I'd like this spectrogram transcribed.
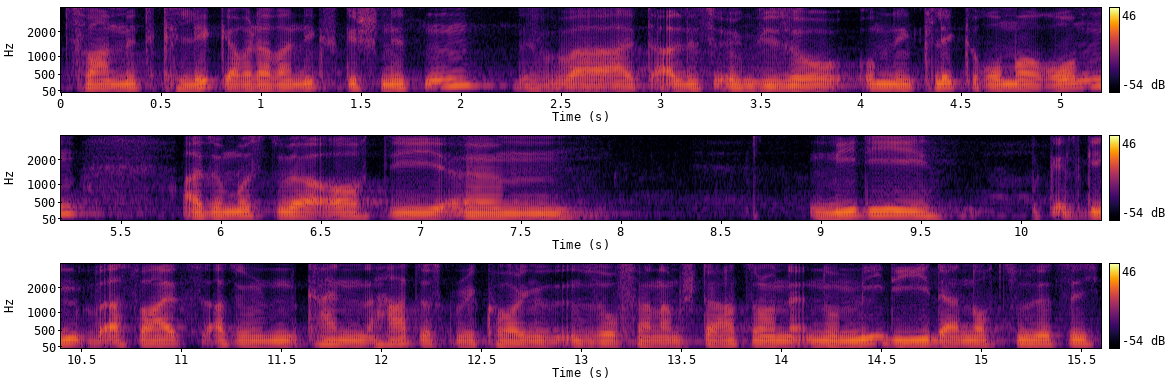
zwar mit Klick, aber da war nichts geschnitten. Das war halt alles irgendwie so um den Klick rumherum. Also mussten wir auch die ähm, MIDI ging, das war jetzt also kein Harddisk-Recording insofern am Start, sondern nur MIDI, dann noch zusätzlich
